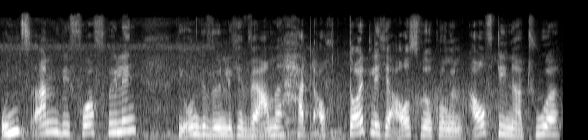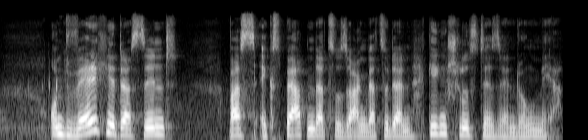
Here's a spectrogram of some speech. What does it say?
uns an wie vor Frühling. Die ungewöhnliche Wärme hat auch deutliche Auswirkungen auf die Natur. Und welche das sind, was Experten dazu sagen, dazu dann gegen Schluss der Sendung mehr.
